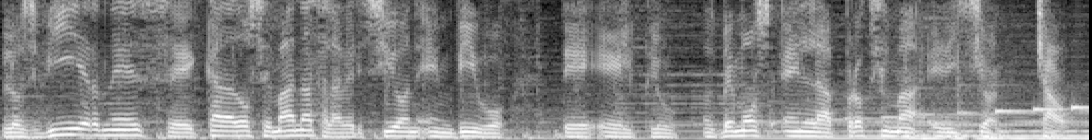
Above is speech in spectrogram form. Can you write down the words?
los viernes eh, cada dos semanas a la versión en vivo del club. Nos vemos en la próxima edición. Chao.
